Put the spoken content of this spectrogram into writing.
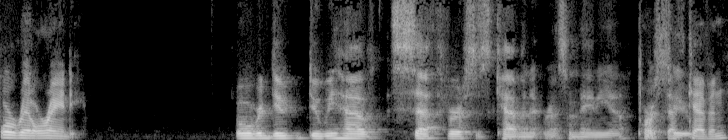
or Riddle Randy? Or do do we have Seth versus Kevin at WrestleMania Or Part Seth Two? Kevin?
